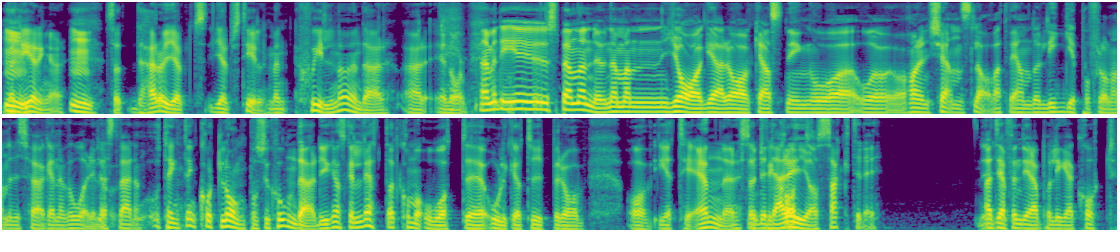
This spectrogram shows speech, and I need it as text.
värderingar. Mm. Så att det här har hjälpts, hjälpts till, men skillnaden där är enorm. Nej, men det är ju spännande nu när man jagar avkastning och, och har en känsla av att vi ändå ligger på förhållandevis höga nivåer i västvärlden. Och tänk dig en kort lång position där. Det är ju ganska lätt att komma åt eh, olika typer av av. Men det där har ju jag sagt till dig. Att jag funderar på att ligga kort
